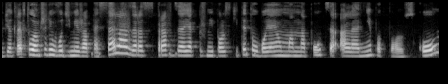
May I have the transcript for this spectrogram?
biografii w tłumaczeniu Włodzimierza Pesela. Zaraz sprawdzę, jak brzmi polski tytuł, bo ja ją mam na półce, ale nie po polsku.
